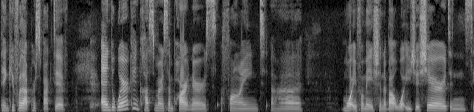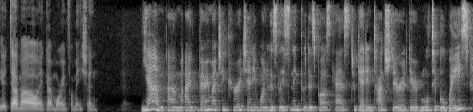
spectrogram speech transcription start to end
Thank you for that perspective. And where can customers and partners find uh, more information about what you just shared and see a demo and get more information? Yeah, um, I very much encourage anyone who's listening to this podcast to get in touch. There, there are multiple ways.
